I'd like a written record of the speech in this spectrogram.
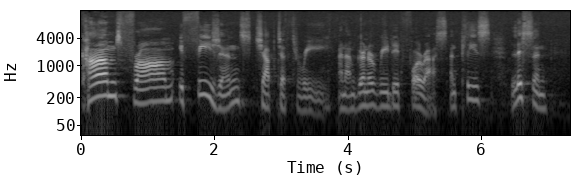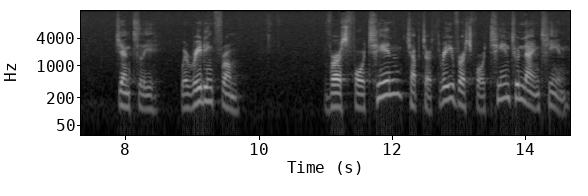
comes from Ephesians chapter 3, and I'm going to read it for us. And please listen gently. We're reading from verse 14, chapter 3, verse 14 to 19.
